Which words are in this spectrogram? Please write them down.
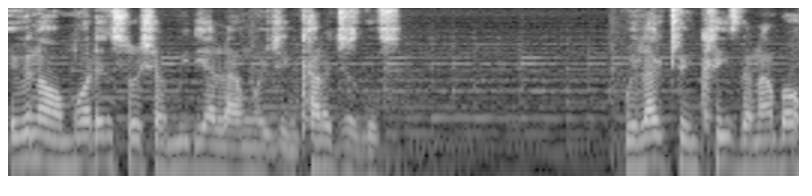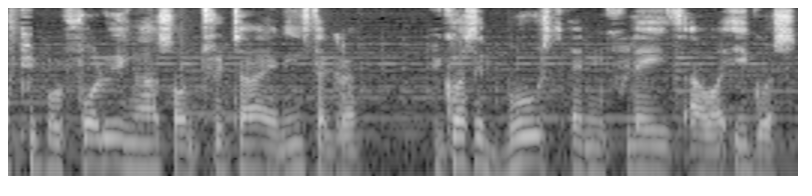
Even our modern social media language encourages this. We like to increase the number of people following us on Twitter and Instagram because it boosts and inflates our egos.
